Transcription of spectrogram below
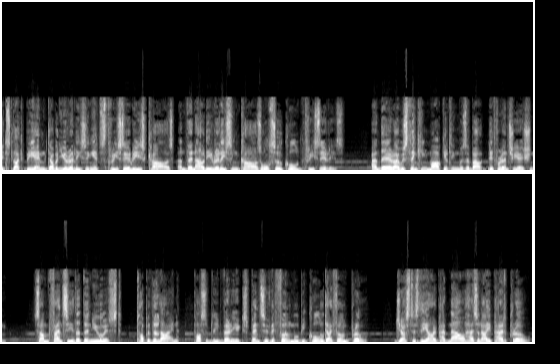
It's like BMW releasing its 3 Series cars and then Audi releasing cars also called 3 Series. And there I was thinking marketing was about differentiation. Some fancy that the newest, top of the line, possibly very expensive iPhone will be called iPhone Pro. Just as the iPad now has an iPad Pro.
